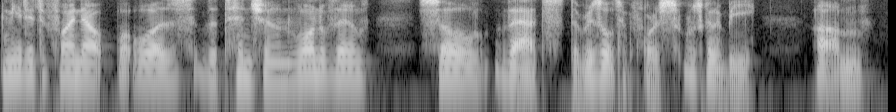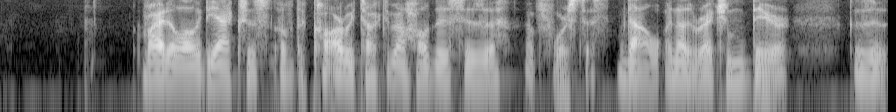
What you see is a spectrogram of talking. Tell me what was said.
we needed to find out what was the tension on one of them so that the resulting force was going to be um, right along the axis of the car. We talked about how this is a, a force that's now that direction there because the,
